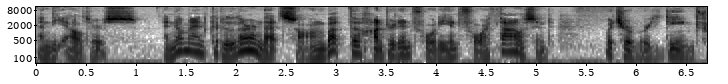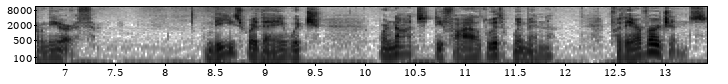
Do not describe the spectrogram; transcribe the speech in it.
and the elders, and no man could learn that song but the hundred and forty and four thousand which were redeemed from the earth. These were they which were not defiled with women, for they are virgins.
